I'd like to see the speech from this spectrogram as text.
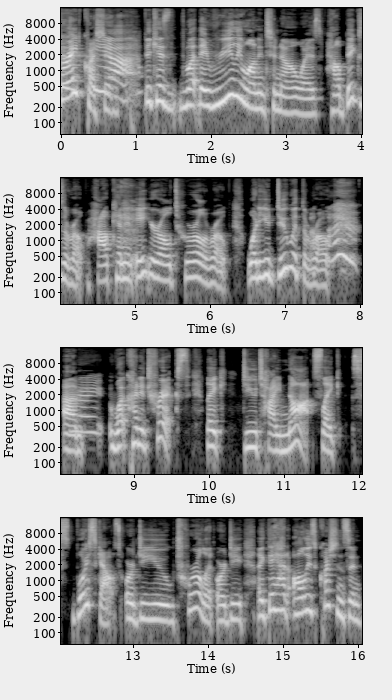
parade question Yeah. because what they really wanted to know was how big's the rope how can an eight-year-old twirl a rope what do you do with the rope Um, right. what kind of tricks like do you tie knots like boy scouts or do you twirl it or do you like they had all these questions and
